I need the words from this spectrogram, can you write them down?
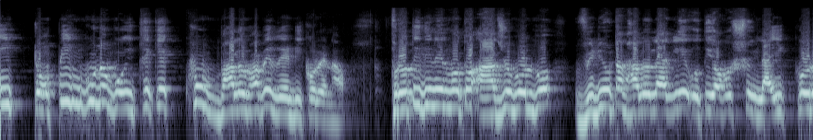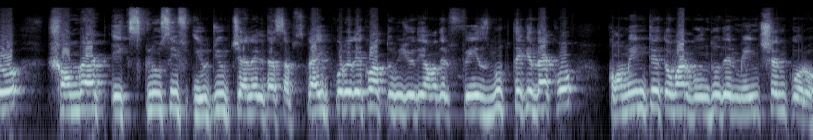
এই টপিকগুলো বই থেকে খুব ভালোভাবে রেডি করে নাও। প্রতিদিনের মতো আজও বলব, ভিডিওটা ভালো লাগলে অতি অবশ্যই লাইক করো। সম্রাট এক্সক্লুসিভ ইউটিউব চ্যানেলটা সাবস্ক্রাইব করে রেখো। আর তুমি যদি আমাদের ফেসবুক থেকে দেখো কমেন্টে তোমার বন্ধুদের মেনশন করো।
